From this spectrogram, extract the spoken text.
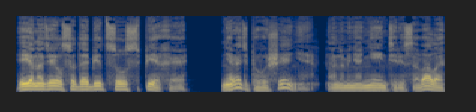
и я надеялся добиться успеха, не ради повышения, оно меня не интересовало,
